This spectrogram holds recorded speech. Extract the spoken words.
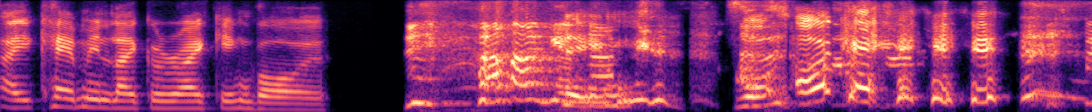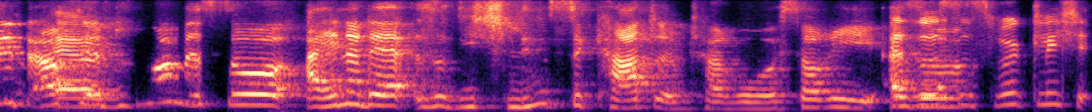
I came in like a wrecking ball. Ja, genau. So, also ich okay. ich finde auch, ähm, der Turm ist so einer der, also die schlimmste Karte im Tarot. Sorry. Also, also es ist wirklich,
